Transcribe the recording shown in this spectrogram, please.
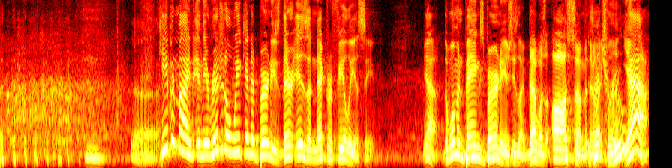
Keep in mind, in the original Weekend at Bernie's, there is a necrophilia scene. Yeah, the woman bangs Bernie, and she's like, "That was awesome." And Is they're like, true? "What?" Yeah,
